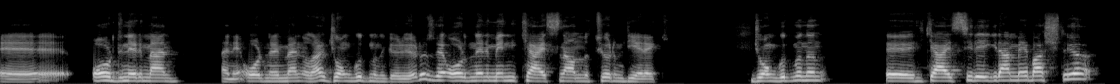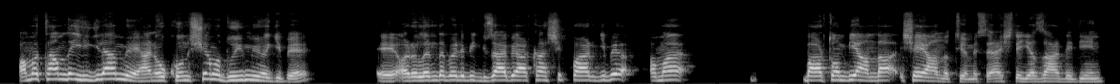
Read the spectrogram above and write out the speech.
e, Ordinary Man, hani Ordinary Man olarak John Goodman'ı görüyoruz ve Ordinary Man'in hikayesini anlatıyorum diyerek John Goodman'ın e, hikayesiyle ilgilenmeye başlıyor. Ama tam da ilgilenmiyor. Yani o konuşuyor ama duymuyor gibi. E, aralarında böyle bir güzel bir arkadaşlık var gibi ama Barton bir anda şey anlatıyor mesela işte yazar dediğin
